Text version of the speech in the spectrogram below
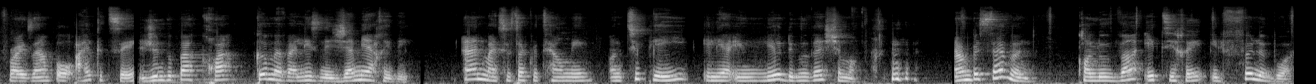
For example, I could say, Je ne peux pas croire que ma valise n'est jamais arrivée. And my sister could tell me, en tout pays, il y a un lieu de mauvais chemin. Number seven, quand le vin est tiré, il faut le boire.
